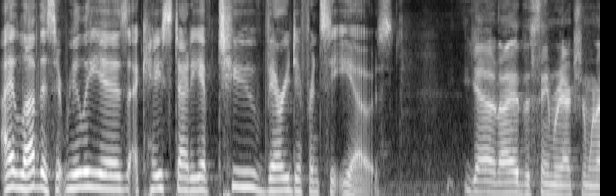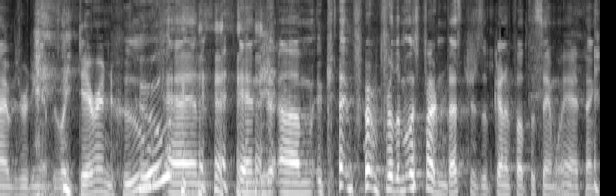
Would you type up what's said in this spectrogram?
I love this. It really is a case study of two very different CEOs. Yeah, and I had the same reaction when I was reading it. It was like Darren who, who? and and um, for, for, the most part, investors have kind of felt the same way. I think,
